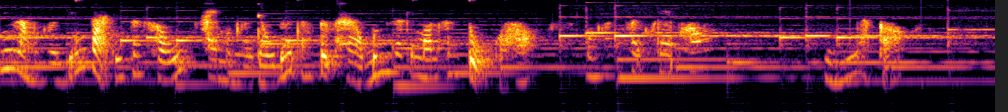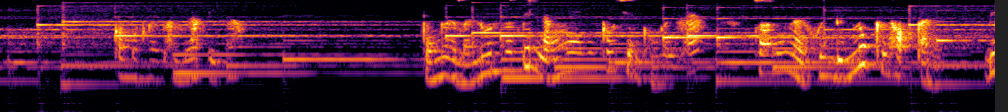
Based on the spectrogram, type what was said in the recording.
Như là một người diễn giả trên sân khấu hay một người đầu bếp đang tự hào bưng ra cái món ăn tủ của họ, một người như vậy có đẹp không? Mình nghĩ là có. Còn một người thầm lặng thì sao? Cái người mà luôn luôn biết lắng nghe những câu chuyện của người khác, cho những lời khuyên đúng lúc khi họ cần, biết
